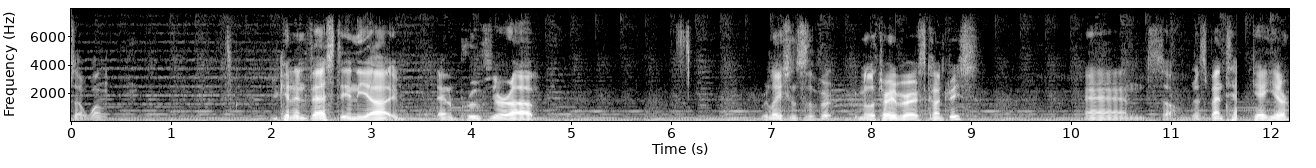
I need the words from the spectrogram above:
So one, you can invest in the uh, and improve your uh, relations with the military of various countries. And so I'm gonna spend 10k here,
